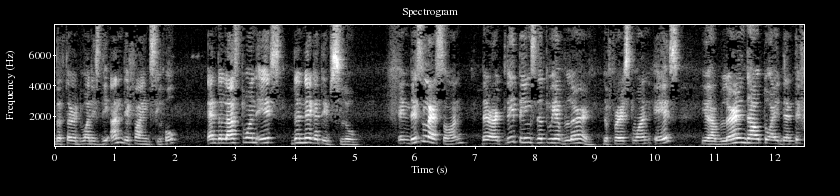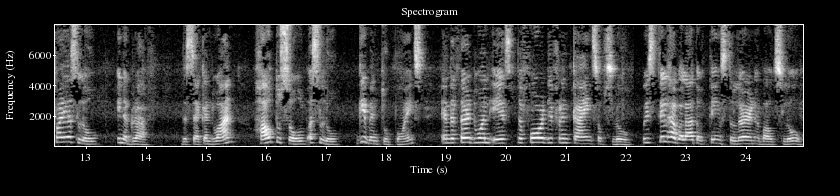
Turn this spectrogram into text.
The third one is the undefined slope. And the last one is the negative slope. In this lesson, there are three things that we have learned. The first one is you have learned how to identify a slope in a graph. The second one, how to solve a slope given two points. And the third one is the four different kinds of slope. We still have a lot of things to learn about slope.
